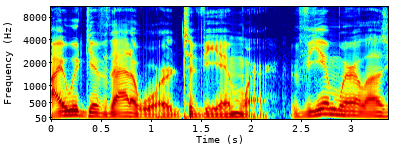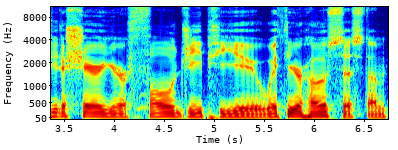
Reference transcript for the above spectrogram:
I would give that award to VMware. VMware allows you to share your full GPU with your host system,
